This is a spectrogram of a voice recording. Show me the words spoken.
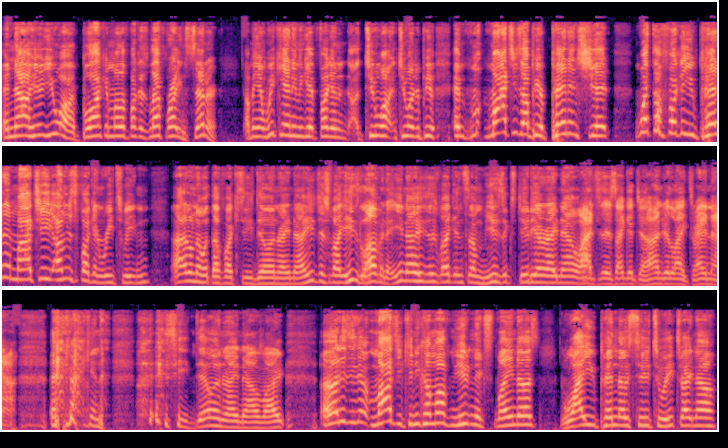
And now here you are blocking motherfuckers left, right, and center. I mean, we can't even get fucking uh, 200 200 people. And Machi's up here penning shit. What the fuck are you penning, Machi? I'm just fucking retweeting. I don't know what the fuck he's doing right now. He's just fucking, he's loving it. You know, he's just fucking some music studio right now. Watch this. I get you 100 likes right now. Fucking, what is he doing right now, Mike? Uh, what is he doing? Machi, can you come off mute and explain to us why you pinned those two tweets right now?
